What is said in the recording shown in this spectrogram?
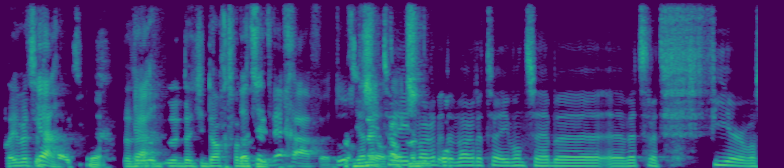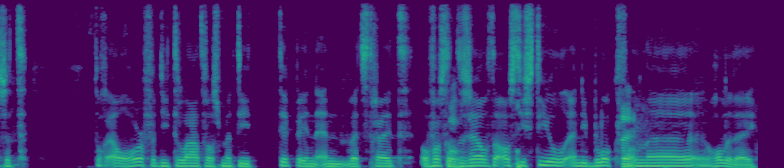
Alleen wedstrijd 5. Ja. Dat, ja. dat je dacht van... Dat, ze het weggaven, toch? Ja, nee, twee, er, waren, er waren er twee, want ze hebben uh, wedstrijd 4 was het toch El Horford die te laat was met die tip in en wedstrijd... Of was dat dezelfde als die steal en die blok van uh, Holiday?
